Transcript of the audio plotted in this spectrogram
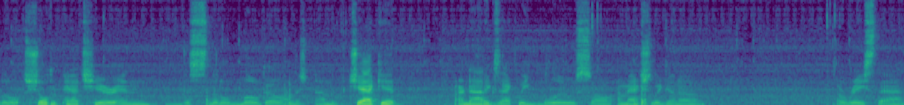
little shoulder patch here and this little logo on the, on the jacket are not exactly blue, so I'm actually going to erase that.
